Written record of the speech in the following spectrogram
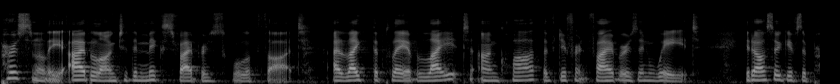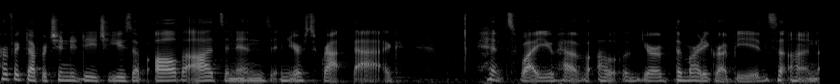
Personally, I belong to the mixed fibers school of thought. I like the play of light on cloth of different fibers and weight it also gives a perfect opportunity to use up all the odds and ends in your scrap bag. Hence why you have uh, your, the Mardi Gras beads on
